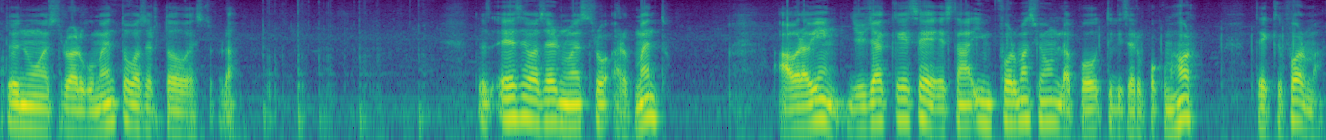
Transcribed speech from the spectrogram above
Entonces nuestro argumento va a ser todo esto, ¿verdad? Entonces ese va a ser nuestro argumento. Ahora bien, yo ya que sé esta información la puedo utilizar un poco mejor. ¿De qué forma?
